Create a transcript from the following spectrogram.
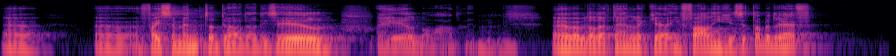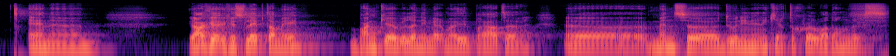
uh, uh, een faillissement, dat, dat is heel, heel beladen. Mm -hmm. uh, we hebben dat uiteindelijk in faling gezet, dat bedrijf. En ehm, ja, je, je sleept dat mee. Banken willen niet meer met u praten. mensen doen in één keer toch wel wat anders.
